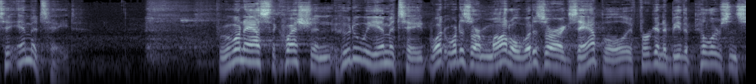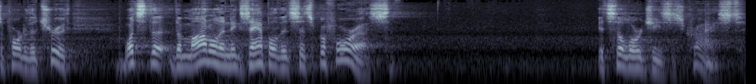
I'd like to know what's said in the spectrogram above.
to imitate. If we want to ask the question, who do we imitate? What, what is our model? What is our example? If we're going to be the pillars in support of the truth, what's the, the model and example that sits before us? It's the Lord Jesus Christ.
